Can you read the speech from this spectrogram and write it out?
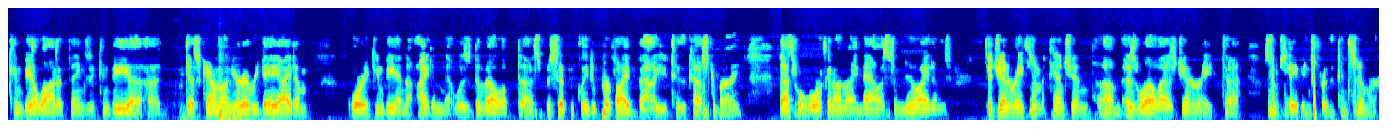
can be a lot of things. It can be a, a discount on your everyday item, or it can be an item that was developed uh, specifically to provide value to the customer. And that's what we're working on right now is some new items to generate some attention um, as well as generate uh, some savings for the consumer.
